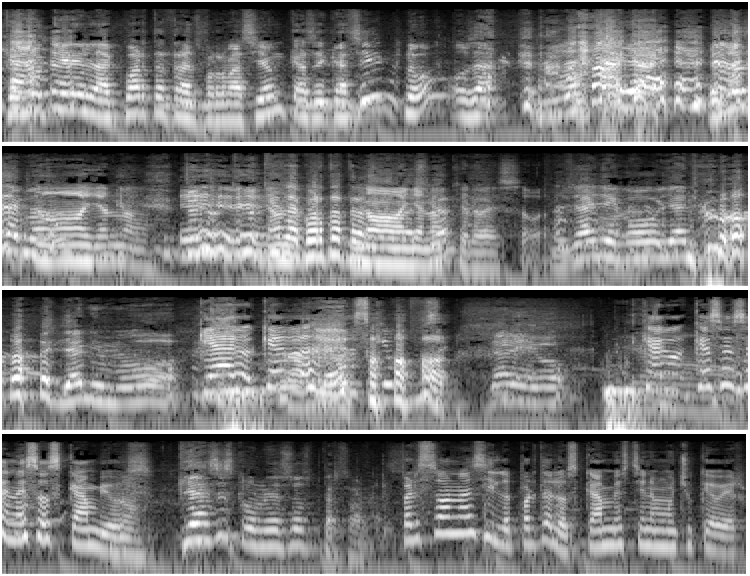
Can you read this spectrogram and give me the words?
que no quieren la cuarta transformación, casi casi, ¿no? O sea. No, yo no. ¿Tú no, tú no quieres la cuarta No, transformación? yo no quiero eso. Pues ya llegó, ya ni modo, ya ni modo. ¿Qué hago? ¿Qué, hago? Es que, pues, Ya llegó. ¿qué, hago? ¿Qué haces en esos cambios? ¿Qué haces con esas personas? Personas y la parte de los cambios tiene mucho que ver.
